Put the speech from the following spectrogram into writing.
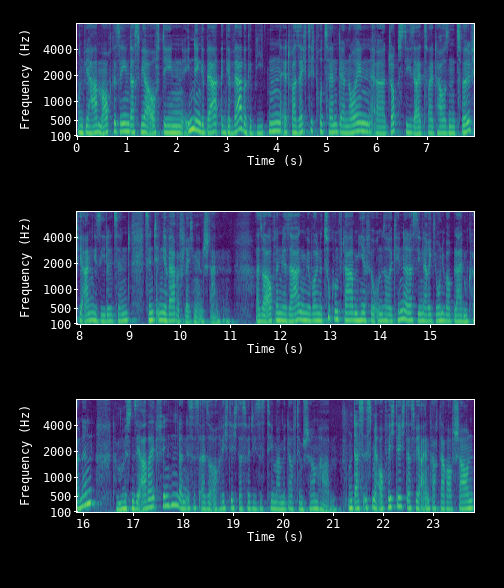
Und wir haben auch gesehen, dass wir auf den, in den Gewer Gewerbegebieten etwa 60 Prozent der neuen äh, Jobs, die seit 2012 hier angesiedelt sind, sind in Gewerbeflächen entstanden. Also auch wenn wir sagen, wir wollen eine Zukunft haben hier für unsere Kinder, dass sie in der Region überhaupt bleiben können, dann müssen sie Arbeit finden. Dann ist es also auch wichtig, dass wir dieses Thema mit auf dem Schirm haben. Und das ist mir auch wichtig, dass wir einfach darauf schauen,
